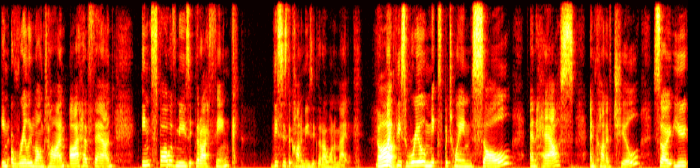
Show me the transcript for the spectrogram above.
in a really long time, I have found inspo of music that I think this is the kind of music that I want to make. Ah. Like this real mix between soul and house and kind of chill. So you,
